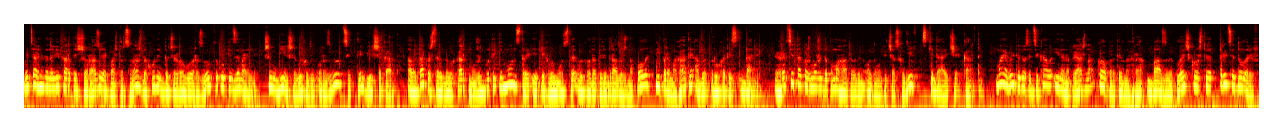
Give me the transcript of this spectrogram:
Ви тягнете нові карти щоразу, як ваш персонаж доходить до чергової розвилки у підземеллі. Чим більше виходів у розвилці, тим більше карт. Але також серед нових карт можуть бути і монстри, яких ви мусите викладати відразу ж на поле і перемагати, аби рухатись далі. Гравці також можуть допомагати один одному під час ходів, скидаючи карти. Має вийти досить цікава і ненапряжна кооперативна гра. Базовий плеч коштує 30 доларів.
